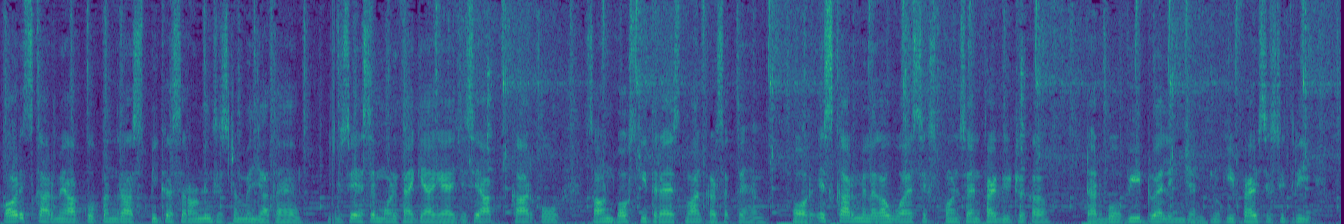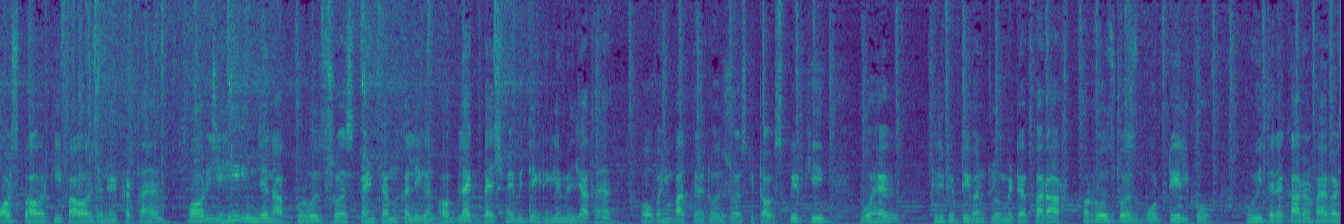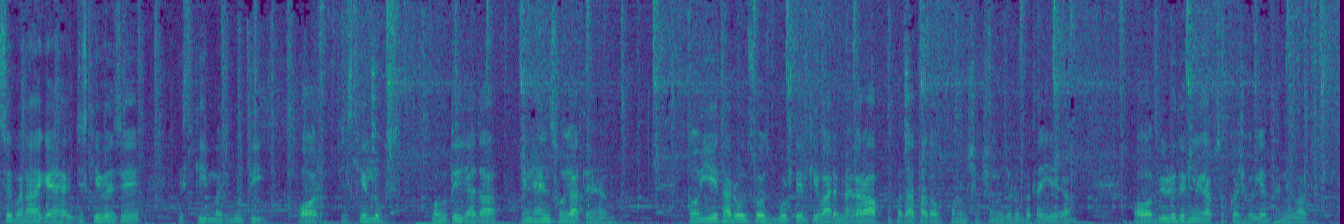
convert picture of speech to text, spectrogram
और इस कार में आपको 15 स्पीकर सराउंडिंग सिस्टम मिल जाता है, जिसे ऐसे मॉडिफाई किया गया है, जिसे आप कार को साउंड बॉक्स की तरह इस्तेमाल कर सकते हैं। और इस कार में लगा हुआ है 6.75 लीटर का टर्बो V12 इंजन जो कि 563 हॉर्स पावर की पावर जनरेट करता है। और यही इंजन आपको रोल्स रॉयस फैंटम कलीगन और ब्लैक बैच में भी देखने के लिए मिल जाता है। और वहीं बात करें रोल्स रॉयस की टॉप स्पीड की, वो है 351 किलोमीटर पर आर और रोज रोज़ बोट टेल को पूरी तरह कार्बन फाइबर से बनाया गया है, जिसकी वजह से इसकी मजबूती और इसके लुक्स बहुत ही ज़्यादा इन्हेंस हो जाते हैं। तो ये था रोज़ रोज़ बोट टेल के बारे में। अगर आपको पता था तो कमेंट सेक्शन में ज़रूर बताइएगा। और वीडियो देखने का आप सबका शुक्रिया। धन्यवाद।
